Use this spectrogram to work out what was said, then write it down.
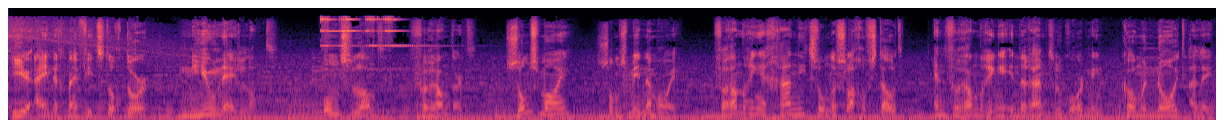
Hier eindigt mijn fietstocht door Nieuw-Nederland. Ons land verandert. Soms mooi, soms minder mooi. Veranderingen gaan niet zonder slag of stoot en veranderingen in de ruimtelijke ordening komen nooit alleen.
